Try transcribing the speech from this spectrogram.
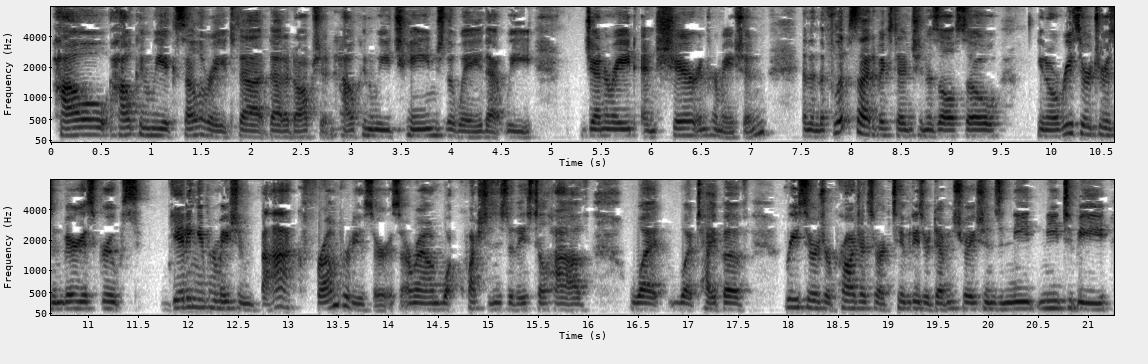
how how can we accelerate that that adoption? How can we change the way that we generate and share information? And then the flip side of extension is also you know researchers and various groups getting information back from producers around what questions do they still have what what type of research or projects or activities or demonstrations need need to be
